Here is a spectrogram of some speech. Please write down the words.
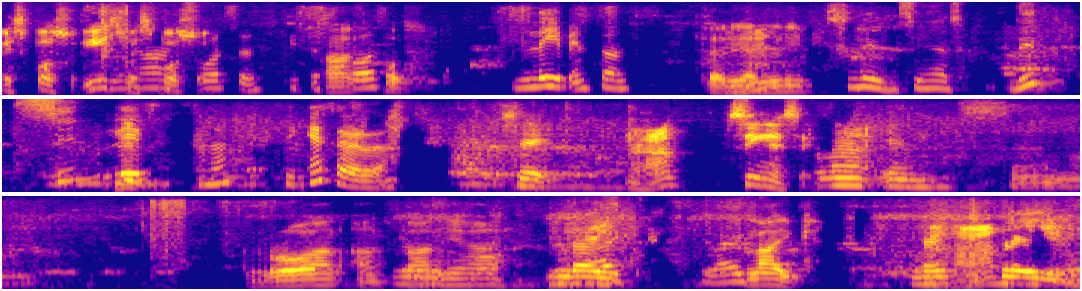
esposo, y su Ah, esposo. esposo. Y su Ah, esposo. Live, entonces. sería Ujú. live. Live, sin S. Live, sin Live. Ajá. Sin ese, ¿verdad? Sí. Ajá, sin ese. Ah, en Roan, Ansania, Like, like, like. like Ajá. to play.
